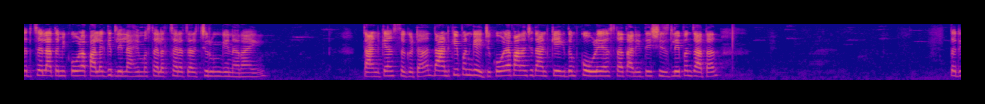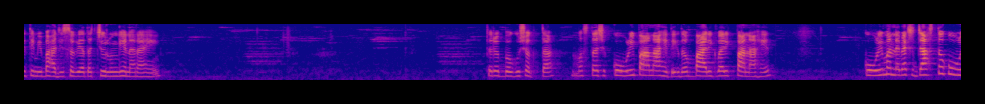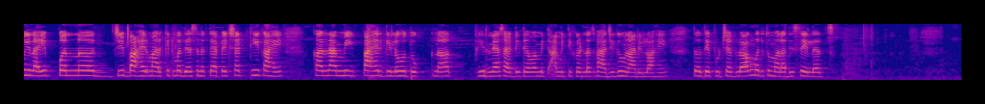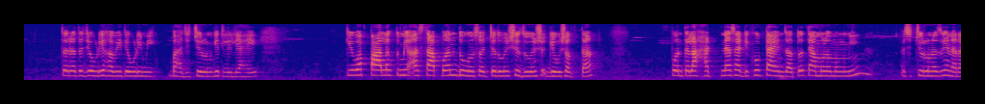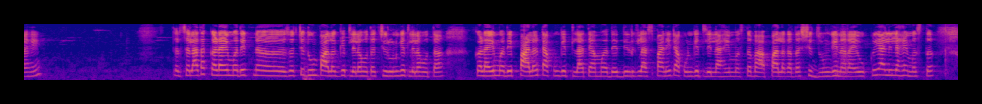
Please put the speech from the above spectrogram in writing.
तर चला आता मी कोवळा पालक घेतलेला आहे. मस्त त्याला चरा चरा चिरून घेणार आहे. दांडक्यांसकट दांडके पण घ्यायचे. कोवळ्या पानांचे दांडके एकदम कोवळे असतात आणि ते शिजले पण जातात. तरी ती मी भाजी सगळी आता चिरून घेणार आहे. तर बघू शकता मस्त अशी कोवळी पानं आहेत एकदम बारीक बारीक पानं आहेत. कोवळी म्हणण्यापेक्षा जास्त कोवळी नाही पण जी बाहेर मार्केटमध्ये असेल ना त्यापेक्षा ठीक आहे. कारण आम्ही बाहेर गेलो होतो ना फिरण्यासाठी तेव्हा मी आम्ही तिकडनंच भाजी घेऊन आलेलो आहे. तर ते पुढच्या ब्लॉगमध्ये तुम्हाला दिसेलच. तर आता जेवढी हवी तेवढी मी भाजी चिरून घेतलेली आहे. किंवा पालक तुम्ही असा पण धुवून स्वच्छ धुवून शिजवून श घेऊ शकता. पण त्याला हटण्यासाठी खूप टाईम जातो त्यामुळं मग मी अशी चिरूनच घेणार आहे. तर चला आता कढाईमध्ये स्वच्छ धुवून पालक घेतलेला होता चिरून घेतलेला होता. कढाईमध्ये पालक टाकून घेतला त्यामध्ये दीड ग्लास पाणी टाकून घेतलेलं आहे. मस्त भा पालक आता शिजवून घेणार आहे. उकळी आलेली आहे मस्त.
